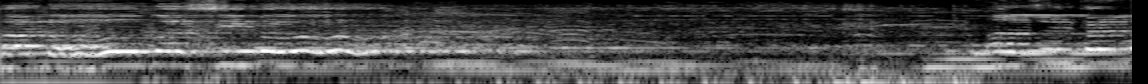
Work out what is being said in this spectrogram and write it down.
ভালোবাসিব। আজ কেন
